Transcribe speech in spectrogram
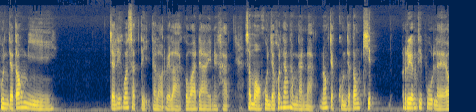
คุณจะต้องมี จะเรียกว่าสติตลอดเวลาก็ว่าได้นะครับ สมองคุณจะค่อนข้างทำงานหนัก นอกจากคุณจะต้องคิดเรื่องที่พูดแล้ว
